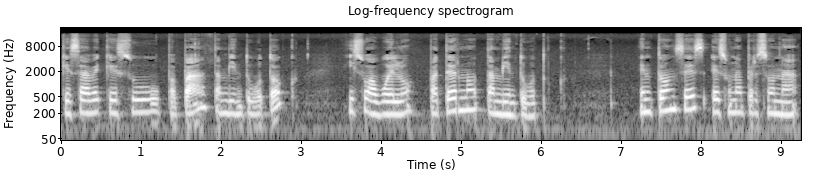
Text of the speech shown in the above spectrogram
que sabe que su papá también tuvo TOC y su abuelo paterno también tuvo TOC. Entonces es una persona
